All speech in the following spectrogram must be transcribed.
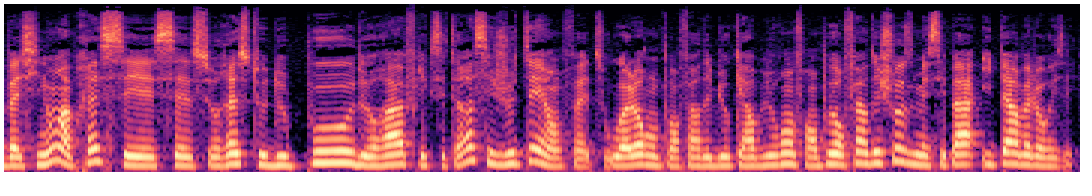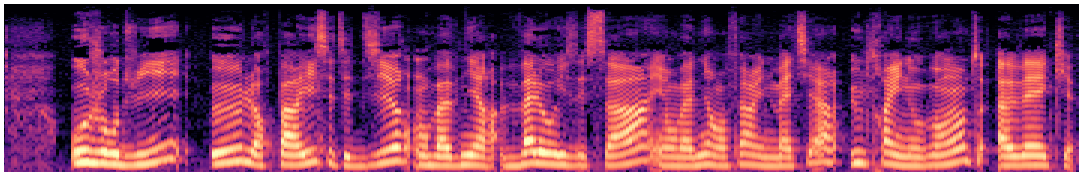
bah, sinon après, c'est ce reste de pots, de rafle, etc. C'est jeté en fait. Ou alors on peut en faire des biocarburants. Enfin, on peut en faire des choses, mais c'est pas hyper valorisé. Aujourd'hui, eux, leur pari, c'était de dire on va venir valoriser ça et on va venir en faire une matière ultra innovante avec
